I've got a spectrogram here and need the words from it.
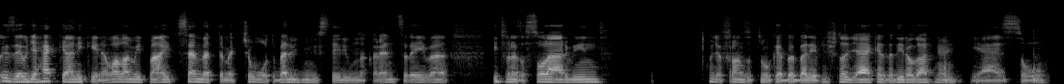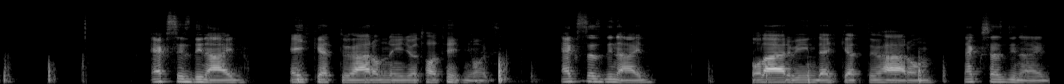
izé ugye hackelni kéne valamit, már itt szenvedtem egy csomót a belügyminisztériumnak a rendszereivel, itt van ez a SolarWind, hogy a francot tudunk ebbe belépni, és tudod, hogy elkezded írogatni, hogy jelszó, access denied, 1, 2, 3, 4, 5, 6, 7, 8, access denied, SolarWind 1, 2, 3, access denied,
